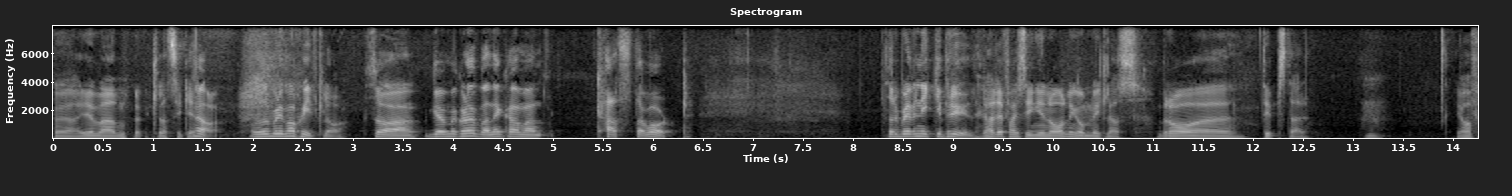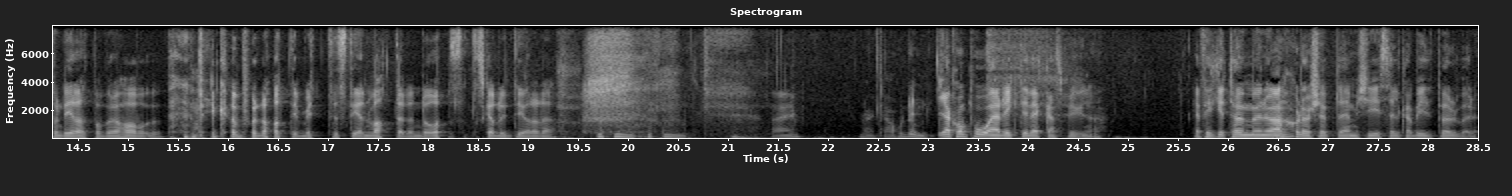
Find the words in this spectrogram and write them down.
Jajamän, klassiker. Ja, och då blir man skitglad. Så gummiklubban den kan man kasta bort. Så det blev en icke-pryl. Det hade jag faktiskt ingen aning om Niklas. Bra eh, tips där. Jag har funderat på att börja ha bikarbonat i mitt stenvatten ändå, så då ska du inte göra det. Nej, det är kanske dumt. Jag kom på en riktig veckans pryl nu. Jag fick ju tummen ur arslet och köpte hem kiselkarbidpulver.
